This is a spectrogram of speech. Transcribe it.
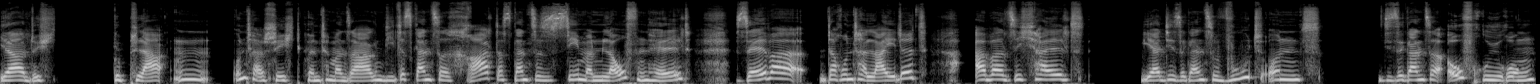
ja durch geplagten Unterschicht, könnte man sagen, die das ganze Rad, das ganze System am Laufen hält, selber darunter leidet, aber sich halt, ja, diese ganze Wut und diese ganze Aufrührung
